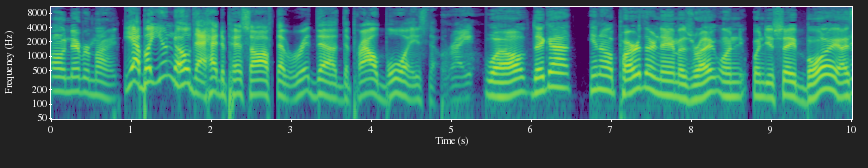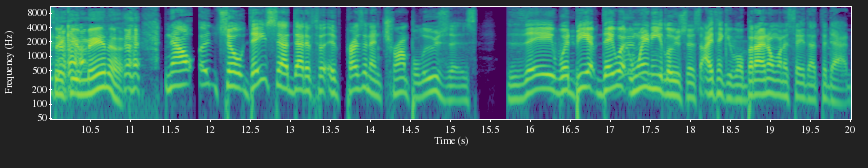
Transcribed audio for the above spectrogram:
Oh, never mind. Yeah, but you know that had to piss off the the the Proud Boys though, right? Well, they got you know part of their name is right when when you say boy. I think you mean it. Now, uh, so they said that if if President Trump loses, they would be they would when he loses. I think he will, but I don't want to say that to Dad.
